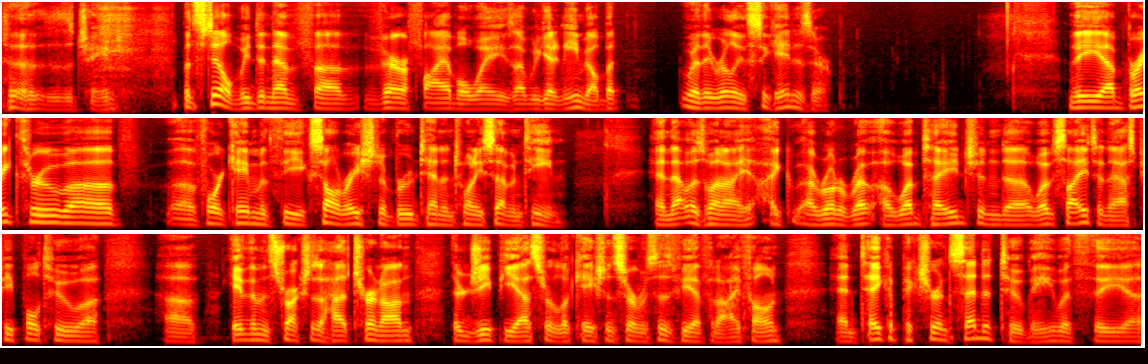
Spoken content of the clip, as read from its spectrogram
a change. But still, we didn't have uh, verifiable ways. I would get an email, but were they really cicadas there? The uh, breakthrough uh, uh, for it came with the acceleration of Brood 10 in 2017. And that was when I, I, I wrote a, re- a web page and a website and asked people to, uh, gave them instructions on how to turn on their GPS or location services if you have an iPhone and take a picture and send it to me with the, uh,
